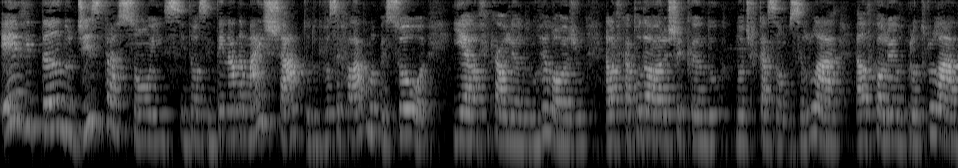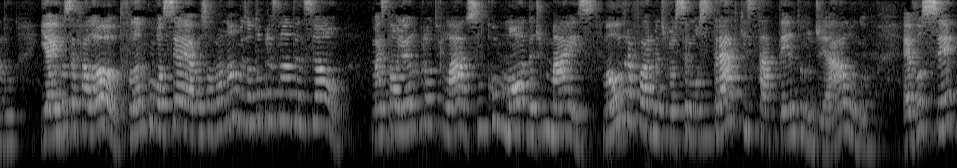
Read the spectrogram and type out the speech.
evitando distrações. Então, assim, tem nada mais chato do que você falar com uma pessoa e ela ficar olhando no relógio, ela ficar toda hora checando notificação no celular, ela ficar olhando para outro lado. E aí você fala, ô, oh, tô falando com você, aí a pessoa fala, não, mas eu tô prestando atenção mas está olhando para outro lado, se incomoda demais. Uma outra forma de você mostrar que está atento no diálogo é você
